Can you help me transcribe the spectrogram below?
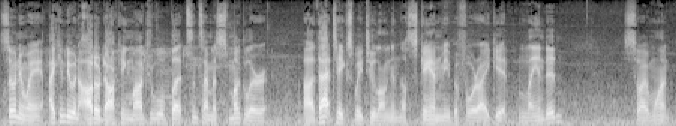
So anyway, I can do an auto docking module, but since I'm a smuggler, uh, that takes way too long and they'll scan me before I get landed. So I want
